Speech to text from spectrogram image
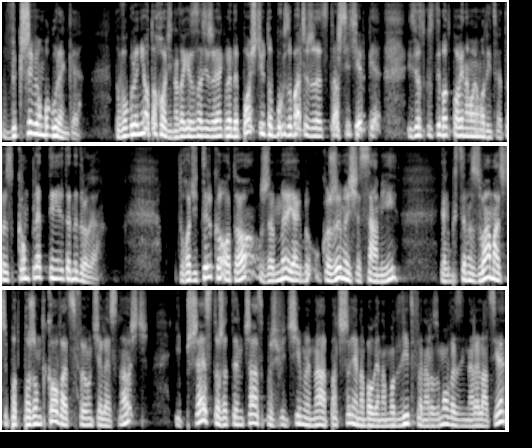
wykrzywią Bogu rękę. To w ogóle nie o to chodzi. Na takiej zasadzie, że jak będę pościł, to Bóg zobaczy, że strasznie cierpię i w związku z tym odpowie na moją modlitwę. To jest kompletnie nie tędy droga. Tu chodzi tylko o to, że my jakby ukorzymy się sami, jakby chcemy złamać czy podporządkować swoją cielesność I przez to, że ten czas poświęcimy na patrzenie na Boga, na modlitwę, na rozmowę z Nim, na relacje,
